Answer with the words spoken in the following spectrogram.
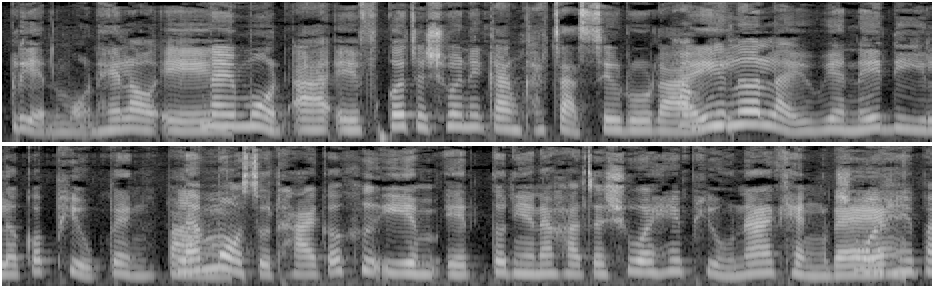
เปลี่ยนโหมดให้เราเอง ในโหมด RF ก็จะช่วยในการขจัดเซลลูไลท์ทำให้เลือดไหลเวียนได้ดีแล้วก็ผิวเปล่งปลั่งและโหมดสุดท้ายก็คือ EMS ตัวนี้นะคะ จะช่วยให้ผิวหน้าแข็งแรงช่วยให้ใบ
